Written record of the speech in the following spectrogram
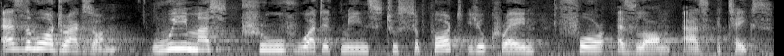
As the war drags on, we must prove what it means to support Ukraine for as long as it takes.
